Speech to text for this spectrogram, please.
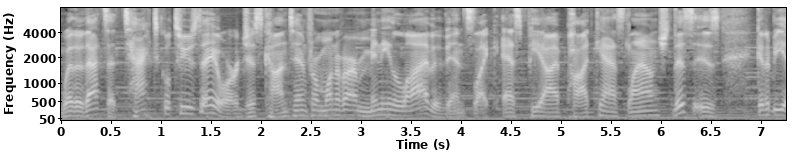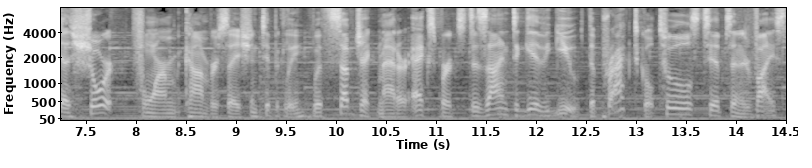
Whether that's a tactical Tuesday or just content from one of our many live events like SPI Podcast Lounge, this is going to be a short form conversation, typically with subject matter experts designed to give you the practical tools, tips, and advice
